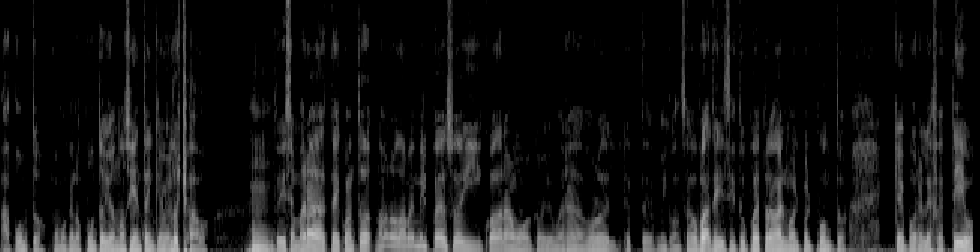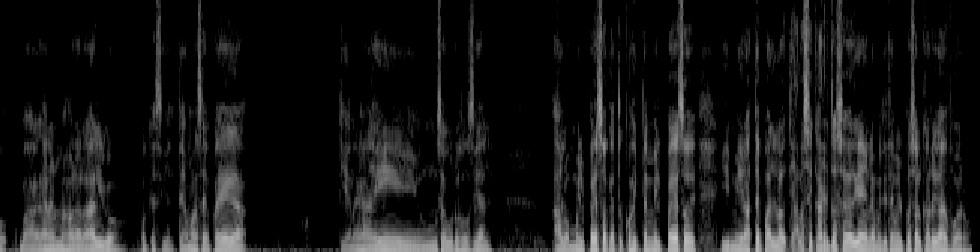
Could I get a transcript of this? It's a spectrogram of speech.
a punto, como que los puntos ellos no sienten que ven los chavos. Hmm. Tú dices, mira, este, ¿cuánto? No, no, dame mil pesos y cuadramos. Como yo, mira, brother, este, mi consejo para ti, si tú puedes trabajar mejor por punto que por el efectivo, vas a ganar mejor a largo, porque si el tema se pega, tienes ahí un seguro social. A los mil pesos que tú cogiste mil pesos y, y miraste para el lado, ya, ese carrito se ve bien, y le metiste mil pesos al carro y ya se fueron.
